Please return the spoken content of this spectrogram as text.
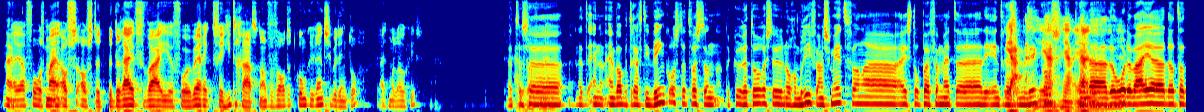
Nee. Nou ja, volgens mij als, als het bedrijf waar je voor werkt verhieten gaat, dan vervalt het concurrentiebeding toch? Lijkt me logisch. Het was, uh, het, en, en wat betreft die winkels, dat was dan, de curatoren stuurden nog een brief aan Smit van uh, hey, stop even met uh, die interesse in de winkels. Ja, ja, ja, en daar hoorden wij dat dat,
